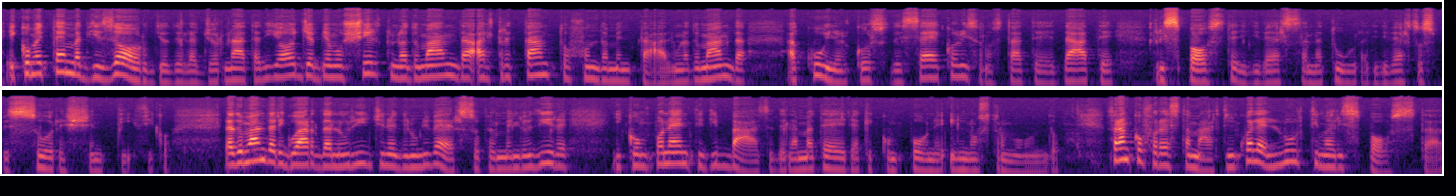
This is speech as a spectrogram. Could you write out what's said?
E come tema di esordio della giornata di oggi abbiamo scelto una domanda altrettanto fondamentale, una domanda a cui nel corso dei secoli sono state date risposte di diversa natura, di diverso spessore scientifico. La domanda riguarda l'origine dell'universo universo, per meglio dire i componenti di base della materia che compone il nostro mondo. Franco Foresta Martin, qual è l'ultima risposta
